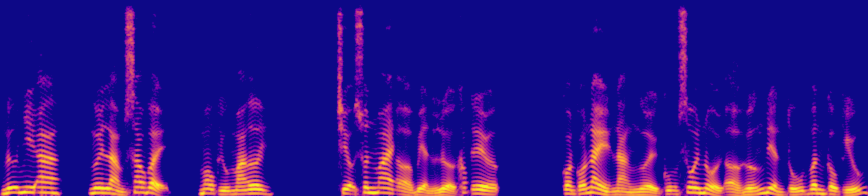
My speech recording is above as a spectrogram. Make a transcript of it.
Nữ nhi a, ngươi làm sao vậy, mau cứu má ơi. Triệu Xuân Mai ở biển lửa khóc đê còn có này nàng người cũng sôi nổi ở hướng Điền Tú Vân cầu cứu,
